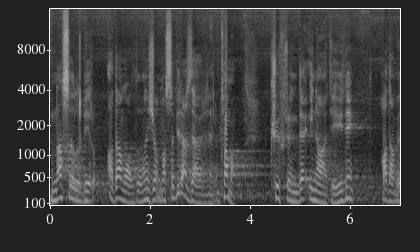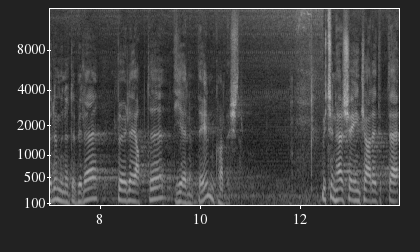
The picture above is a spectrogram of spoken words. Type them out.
Nasıl bir adam olduğunu hiç olmazsa biraz daha öğrenelim. Tamam. Küfründe inadiydi. Adam ölümünü de bile böyle yaptı diyelim değil mi kardeşler? Bütün her şeyi inkar edip de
